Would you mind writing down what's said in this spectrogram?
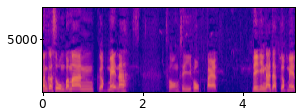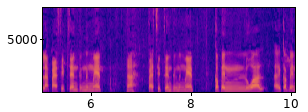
มันก็สูงประมาณเกือบเมตรนะสองสี่หกแปดจริงๆน่าจะเกือบเมตรแหละแปดสิบเซนถึงหนึ่งเมตรนะแปดสิบเซนถึงหนึ่งเมตร ก็เป็นรั้วเอ้ยก็เป็น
